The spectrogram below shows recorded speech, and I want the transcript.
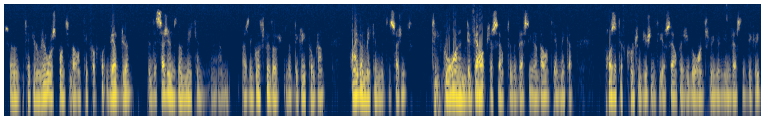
So taking real responsibility for what they're doing, the decisions they're making um, as they go through their, their degree program, why they're making the decisions, to go on and develop yourself to the best of your ability and make a positive contribution to yourself as you go on through your university degree.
